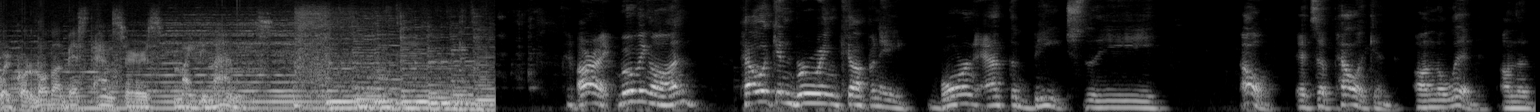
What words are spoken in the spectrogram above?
where Cordoba best answers my demands. All right, moving on. Pelican Brewing Company, born at the beach. The oh, it's a pelican on the lid. On the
